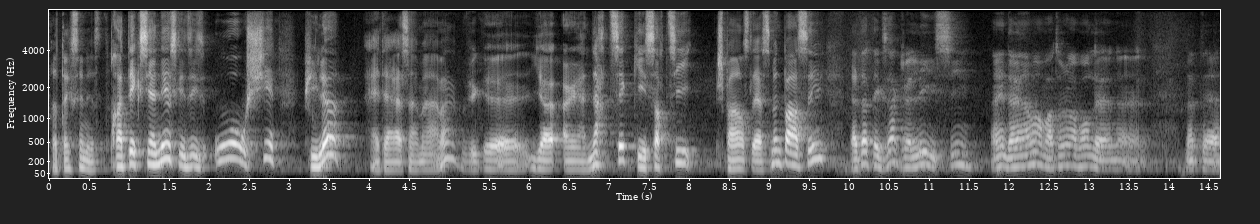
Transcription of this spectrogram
Protectionniste. protectionnistes qui disent Oh shit! Puis là, intéressamment, avant, que, euh, il y a un, un article qui est sorti, je pense, la semaine passée. La date exacte, je l'ai ici. Hein, dernièrement, on va toujours avoir le- le- notre euh,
